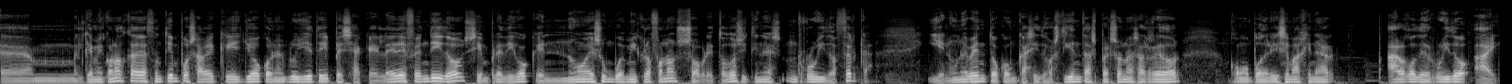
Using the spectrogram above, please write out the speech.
Em, el que me conozca de hace un tiempo sabe que yo con el Blue Yeti, pese a que le he defendido, siempre digo que no es un buen micrófono, sobre todo si tienes ruido cerca. Y en un evento con casi 200 personas alrededor, como podréis imaginar, algo de ruido hay.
